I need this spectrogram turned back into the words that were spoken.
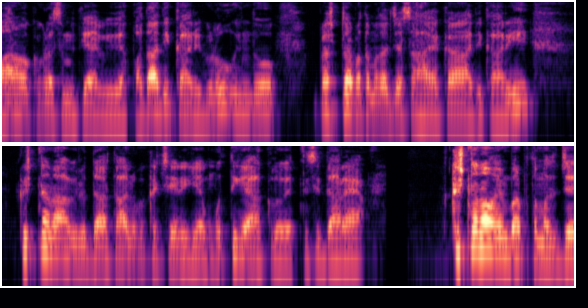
ಮಾನವ ಹಕ್ಕುಗಳ ಸಮಿತಿಯ ವಿವಿಧ ಪದಾಧಿಕಾರಿಗಳು ಇಂದು ಭ್ರಷ್ಟ ಪ್ರಥಮ ದರ್ಜೆ ಸಹಾಯಕ ಅಧಿಕಾರಿ ಕೃಷ್ಣನ ವಿರುದ್ಧ ತಾಲೂಕು ಕಚೇರಿಗೆ ಮುತ್ತಿಗೆ ಹಾಕಲು ಯತ್ನಿಸಿದ್ದಾರೆ. ಕೃಷ್ಣರಾವ್ ಎಂಬ ಪ್ರಥಮ ದರ್ಜೆ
